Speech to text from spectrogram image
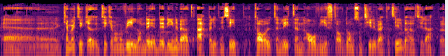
eh, kan man ju tycka, tycka vad man vill om det. det. Det innebär att Apple i princip tar ut en liten avgift av de som tillverkar tillbehör till Apple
